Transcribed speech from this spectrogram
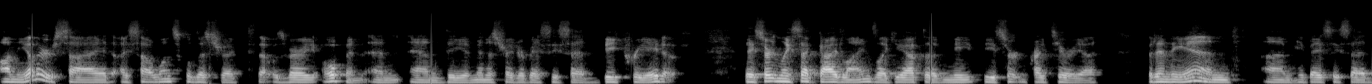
on the other side, I saw one school district that was very open and, and the administrator basically said, be creative they certainly set guidelines, like you have to meet these certain criteria. But in the end, um, he basically said,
